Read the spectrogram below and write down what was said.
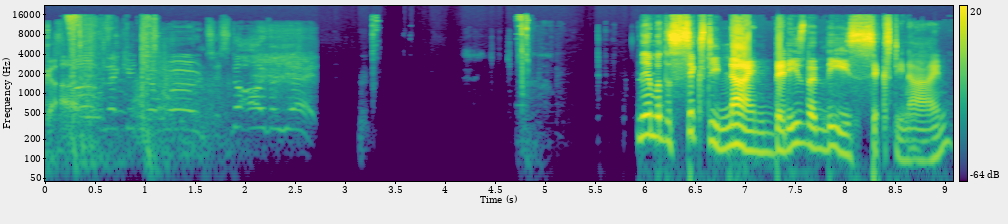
God. Stop licking your wounds. It's not over yet. Then with the 69 biddies, then these 69.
